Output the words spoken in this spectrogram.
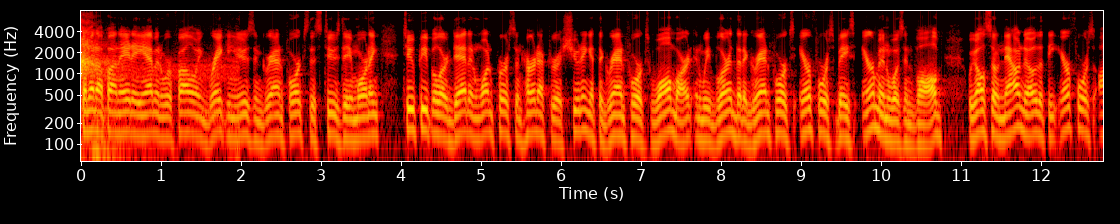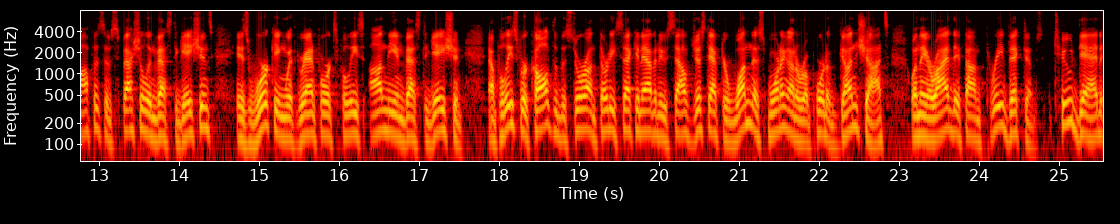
Coming up on 8 a.m. and we're following breaking news in Grand Forks this Tuesday morning. Two people are dead and one person hurt after a shooting at the Grand Forks Walmart. And we've learned that a Grand Forks Air Force Base airman was involved. We also now know that the Air Force Office of Special Investigations is working with Grand Forks police on the investigation. Now, police were called to the store on 32nd Avenue South just after 1 this morning on a report of gunshots. When they arrived, they found three victims, two dead.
